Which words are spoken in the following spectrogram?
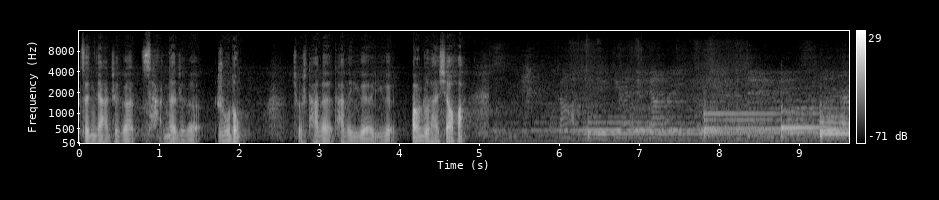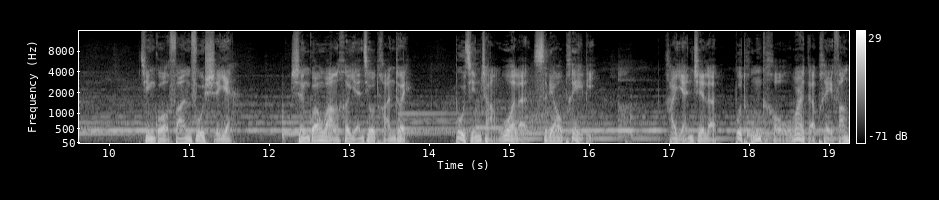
增加这个蚕的这个蠕动，就是它的它的一个一个帮助它消化。经过反复实验，沈观望和研究团队不仅掌握了饲料配比。还研制了不同口味的配方，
